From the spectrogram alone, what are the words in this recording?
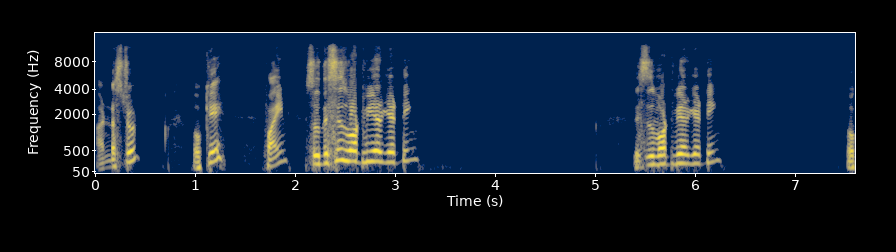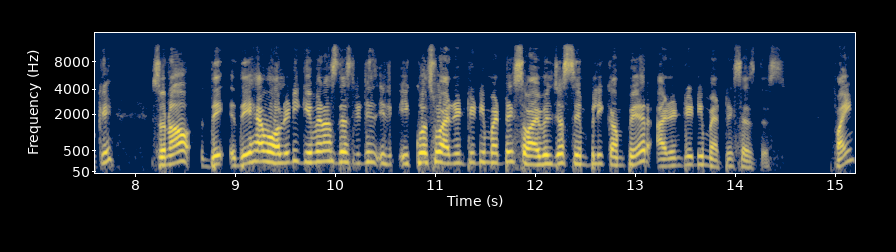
Understood? Okay, fine. So this is what we are getting. This is what we are getting. Okay. So now they, they have already given us this, it is equals to identity matrix. So I will just simply compare identity matrix as this. Fine.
